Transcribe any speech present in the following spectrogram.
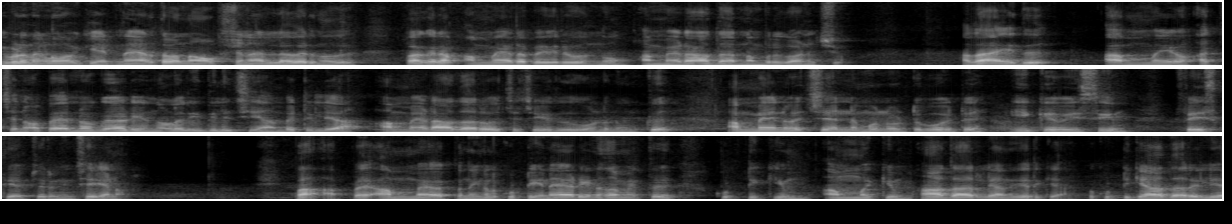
ഇവിടെ നിങ്ങൾ നോക്കിയാൽ നേരത്തെ വന്ന ഓപ്ഷൻ അല്ല വരുന്നത്. പകരം അമ്മയുടെ പേര് വന്നു അമ്മയുടെ ആധാർ നമ്പർ കാണിച്ചു. അതായത് അമ്മയോ അച്ഛനോ പേരനോ ഗാർഡിയൻ എന്നുള്ള രീതിയിൽ ചെയ്യാൻ പറ്റില്ല. അമ്മയുടെ ആധാർ വെച്ച് ചെയ്തതുകൊണ്ട് നിങ്ങൾക്ക് അമ്മേനെ വെച്ച് തന്നെ മുന്നോട്ട് പോയിട്ട് ഇ കെ വൈ സിയും ഫേസ് ക്യാപ്ചറിങ്ങും ചെയ്യണം. ഇപ്പം അപ്പം അമ്മ ഇപ്പം നിങ്ങൾ കുട്ടീനെ ആഡ് ചെയ്യുന്ന സമയത്ത് കുട്ടിക്കും അമ്മയ്ക്കും ആധാറില്ലാന്ന് വിചാരിക്കുക. അപ്പോൾ കുട്ടിക്ക് ആധാറില്ല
